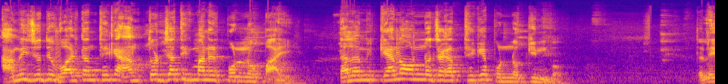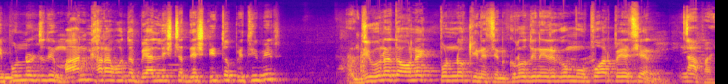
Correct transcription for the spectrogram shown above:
আমি যদি ওয়ালটন থেকে আন্তর্জাতিক মানের পণ্য পাই তাহলে আমি কেন অন্য জায়গার থেকে পণ্য কিনব? তাহলে এই পণ্যর যদি মান খারাপ হতো বিয়াল্লিশটা দেশ নিত পৃথিবীর জীবনে তো অনেক পণ্য কিনেছেন কোনোদিন এরকম উপহার পেয়েছেন? না ভাই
